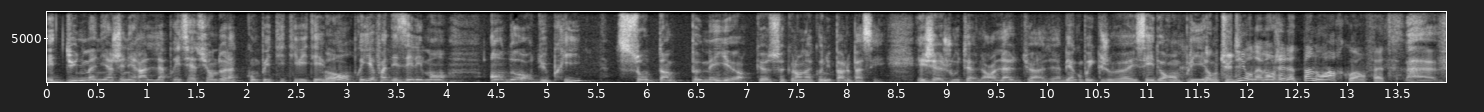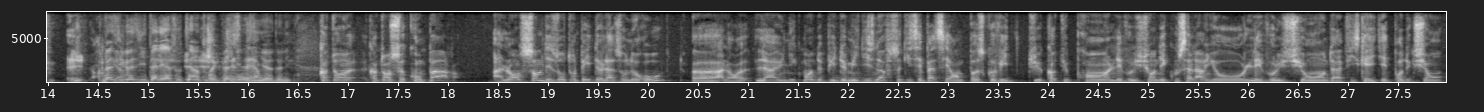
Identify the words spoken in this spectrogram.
et d'une manière générale, l'appréciation de la compétitivité Bon. au prix, enfin des éléments en dehors du prix, sont un peu meilleurs que ce que l'on a connu par le passé. Et j'ajoute, alors là, tu as bien compris que je veux essayer de remplir. Donc tu dis, on a mangé notre pain noir, quoi, en fait. Bah, euh, Vas-y, vas-y, t'allais ajouter un truc. Vas-y, vas-y, euh, Denis. Quand on, quand on se compare à l'ensemble des autres pays de la zone euro, euh, alors là uniquement depuis 2019, ce qui s'est passé en post-Covid, quand tu prends l'évolution des coûts salariaux, l'évolution de la fiscalité de production,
